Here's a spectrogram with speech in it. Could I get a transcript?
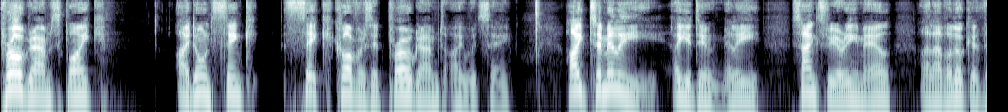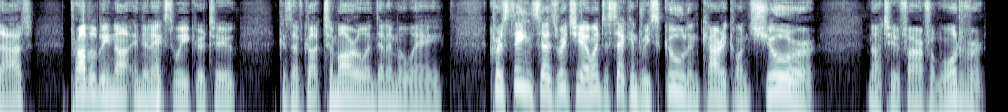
Program Spike. I don't think thick covers it. Programmed, I would say. Hi to Millie. How you doing, Millie? Thanks for your email. I'll have a look at that. Probably not in the next week or two because I've got tomorrow and then I'm away. Christine says, Richie, I went to secondary school in Carrick-on-Suir, not too far from Waterford.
